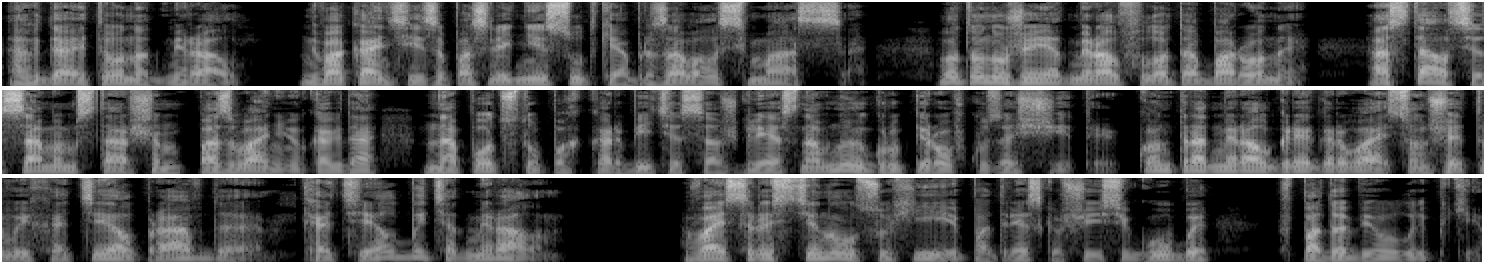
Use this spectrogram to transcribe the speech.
«Ах да, это он, адмирал. Вакансий за последние сутки образовалась масса. Вот он уже и адмирал флота обороны. Остался самым старшим по званию, когда на подступах к орбите сожгли основную группировку защиты. Контр-адмирал Грегор Вайс, он же этого и хотел, правда? Хотел быть адмиралом. Вайс растянул сухие, потрескавшиеся губы, в подобие улыбки.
